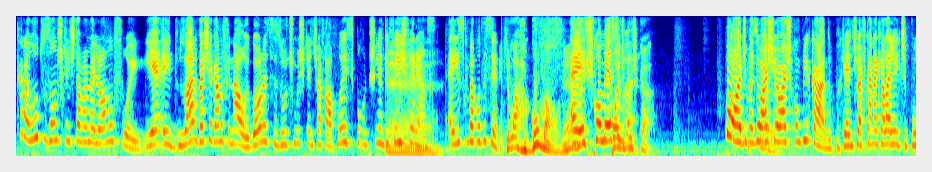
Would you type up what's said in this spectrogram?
Cara, outros anos que a gente tava melhor não foi. E, é- e lá vai chegar no final, igual nesses últimos que a gente vai falar, pô, esse pontinho aqui fez É. diferença. É isso que vai acontecer. É que largou mal, né? É Mas esse começo. Pode buscar. Pode, mas eu acho, eu acho complicado. Porque a gente vai ficar naquela ali, tipo.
